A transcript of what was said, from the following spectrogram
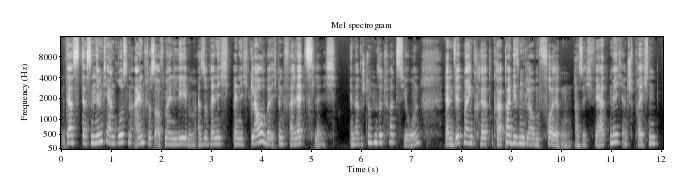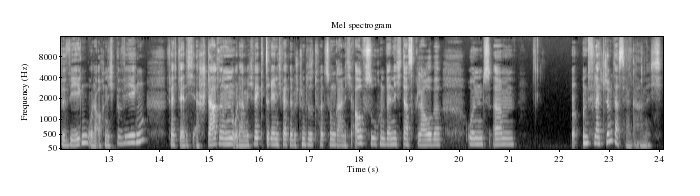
das, das nimmt ja einen großen Einfluss auf mein Leben. Also wenn ich, wenn ich glaube, ich bin verletzlich, in einer bestimmten Situation, dann wird mein Körper diesem Glauben folgen. Also ich werde mich entsprechend bewegen oder auch nicht bewegen. Vielleicht werde ich erstarren oder mich wegdrehen. Ich werde eine bestimmte Situation gar nicht aufsuchen, wenn ich das glaube. Und, ähm, und vielleicht stimmt das ja gar nicht.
